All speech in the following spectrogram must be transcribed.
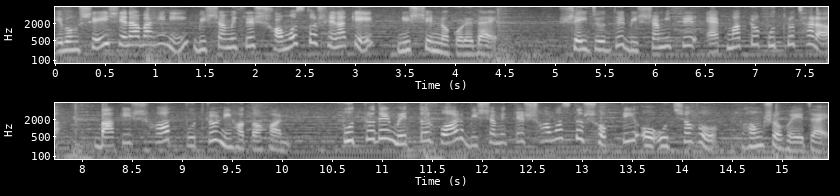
এবং সেই সেনাবাহিনী বিশ্বামিত্রের সমস্ত সেনাকে নিশ্চিন্ন করে দেয়। সেই যুদ্ধে বিশ্বামিত্রের একমাত্র পুত্র ছাড়া বাকি সব পুত্র নিহত হন। পুত্রদের মৃত্যুর পর বিশ্বামিত্রের সমস্ত শক্তি ও উৎসাহ ধ্বংস হয়ে যায়।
